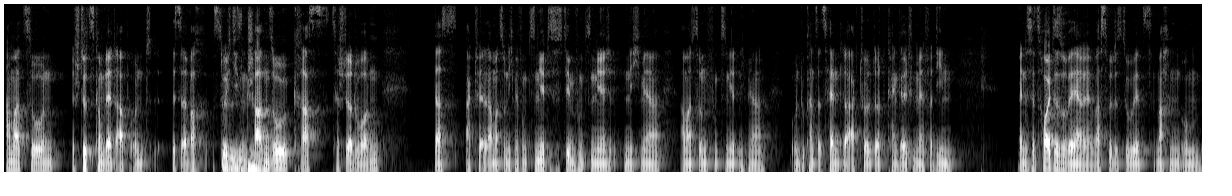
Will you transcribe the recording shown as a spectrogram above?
Amazon stürzt komplett ab und ist einfach durch diesen Schaden so krass zerstört worden, dass aktuell Amazon nicht mehr funktioniert, die Systeme funktionieren nicht mehr, Amazon funktioniert nicht mehr und du kannst als Händler aktuell dort kein Geld mehr verdienen. Wenn es jetzt heute so wäre, was würdest du jetzt machen, um,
